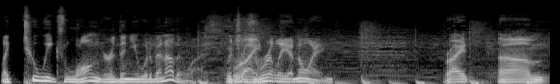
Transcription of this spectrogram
like two weeks longer than you would have been otherwise, which Right. is really annoying. Right. Um,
